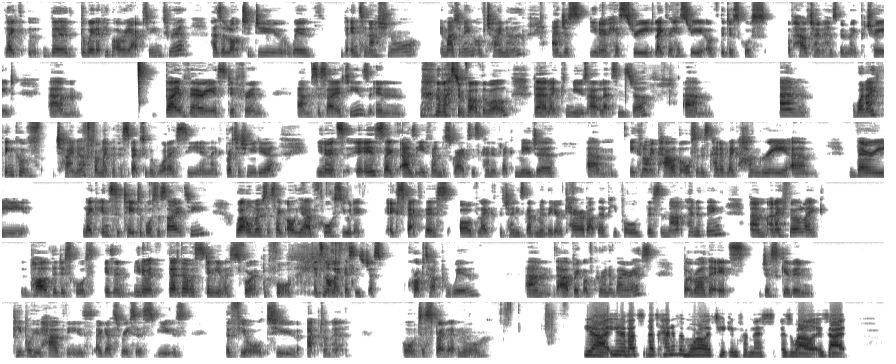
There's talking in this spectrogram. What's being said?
like the the way that people are reacting to it has a lot to do with the international imagining of China and just, you know, history, like the history of the discourse of how China has been like portrayed um, by various different um, societies in the western part of the world. They're like news outlets and stuff. Um, and when I think of China from like the perspective of what I see in like British media. You know, it's it is like as Yifan describes this kind of like major um, economic power, but also this kind of like hungry, um, very like insatiable society where almost it's like, oh yeah, of course you would expect this of like the Chinese government. They don't care about their people, this and that kind of thing. Um, and I feel like part of the discourse isn't, you know, it, that there was stimulus for it before. It's not like this is just cropped up with um, the outbreak of coronavirus, but rather it's just given people who have these, I guess, racist views the fuel to act on it or to spread it more. Yeah, you know, that's that's kind of the moral I've taken from this as well is that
